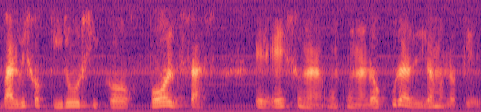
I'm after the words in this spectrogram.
barbijos quirúrgicos, bolsas, eh, es una, un- una locura, digamos, lo que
